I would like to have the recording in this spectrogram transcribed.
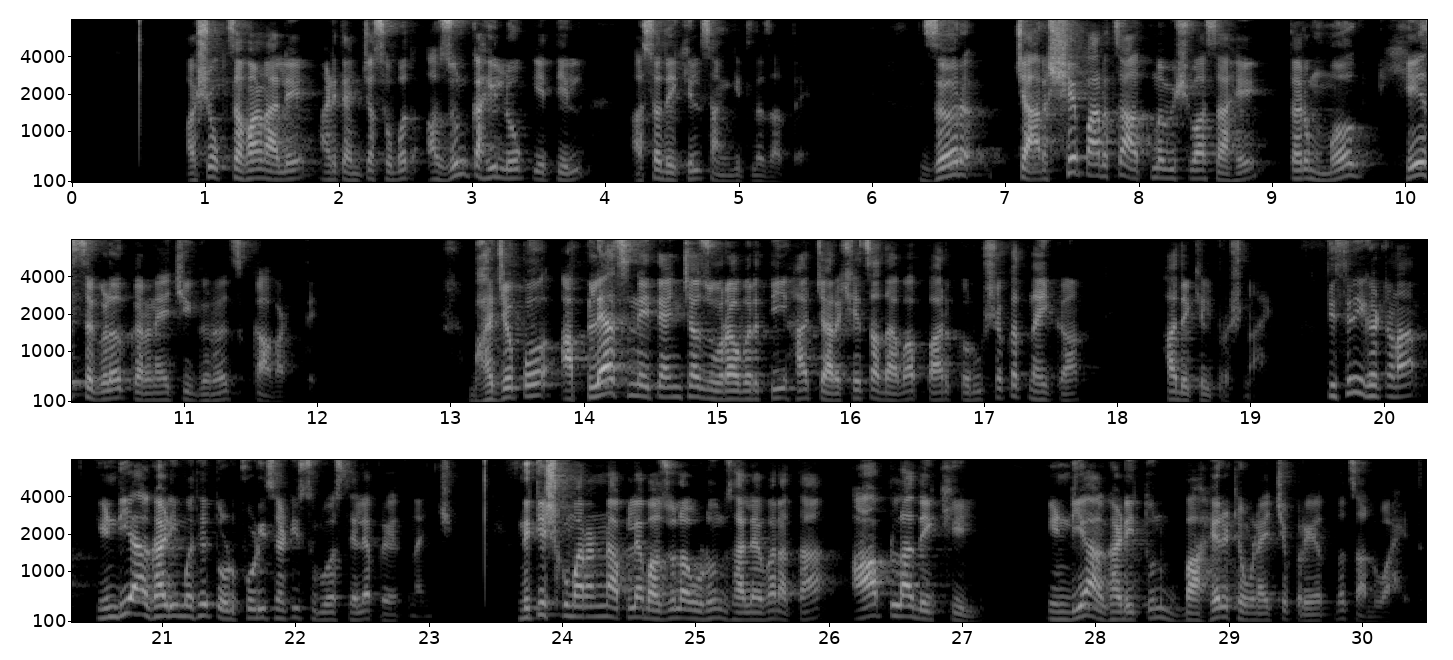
अशोक चव्हाण आले आणि त्यांच्यासोबत अजून काही लोक येतील असं देखील सांगितलं जात आहे जर चारशे पारचा आत्मविश्वास आहे तर मग हे सगळं करण्याची गरज का वाटते? भाजप आपल्याच नेत्यांच्या जोरावरती हा चारशेचा दावा पार करू शकत नाही का? हा देखील प्रश्न आहे. तिसरी घटना इंडिया आघाडीमध्ये तोडफोडीसाठी सुरू असलेल्या प्रयत्नांची. नितीश कुमारांना आपल्या बाजूला ओढून झाल्यावर आता आपला देखील इंडिया आघाडीतून बाहेर ठेवण्याचे प्रयत्न चालू आहेत.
